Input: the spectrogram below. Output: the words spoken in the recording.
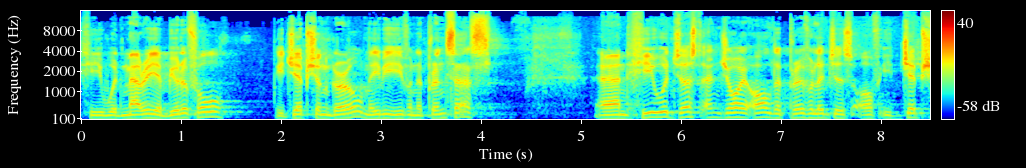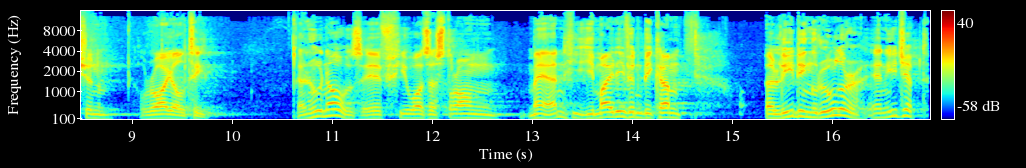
he would marry a beautiful Egyptian girl, maybe even a princess. And he would just enjoy all the privileges of Egyptian royalty. And who knows, if he was a strong man, he, he might even become a leading ruler in Egypt.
